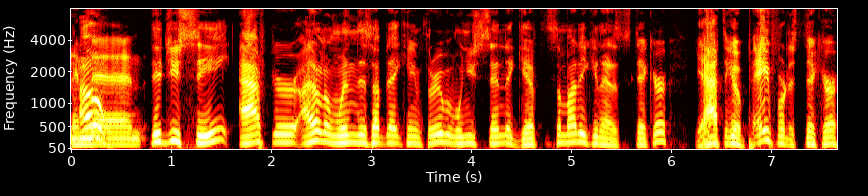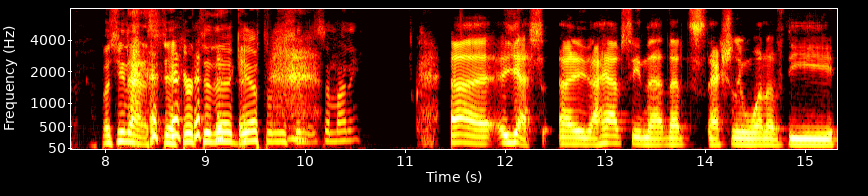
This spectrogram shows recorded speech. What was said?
and Oh. then Did you see after I don't know when this update came through, but when you send a gift to somebody, you can add a sticker. You have to go pay for the sticker, but you add a sticker to the gift when you send it to somebody. Uh, yes, I, I have seen that. That's actually one of the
